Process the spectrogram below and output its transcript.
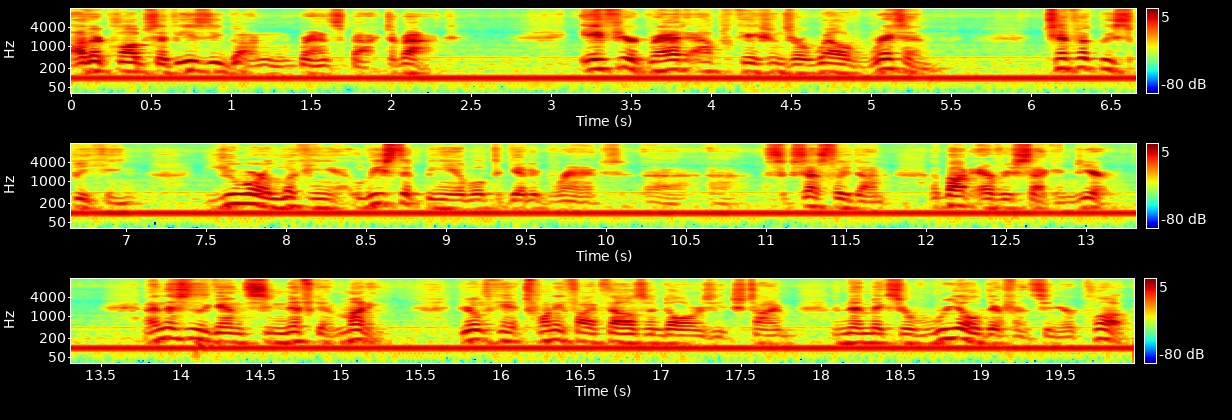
Other clubs have easily gotten grants back to back. If your grant applications are well written, typically speaking, you are looking at least at being able to get a grant uh, uh, successfully done about every second year. And this is again significant money. You're looking at $25,000 each time, and that makes a real difference in your club.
